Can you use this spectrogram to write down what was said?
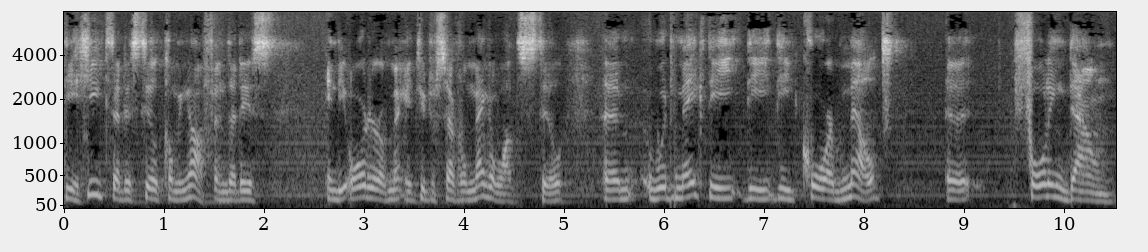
The heat that is still coming off, and that is in the order of magnitude of several megawatts still, um, would make the, the, the core melt, uh, falling down.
